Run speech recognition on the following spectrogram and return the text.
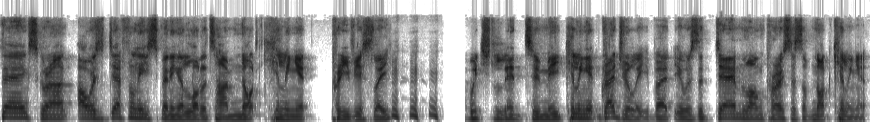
Thanks, Grant. I was definitely spending a lot of time not killing it previously, which led to me killing it gradually. But it was a damn long process of not killing it.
